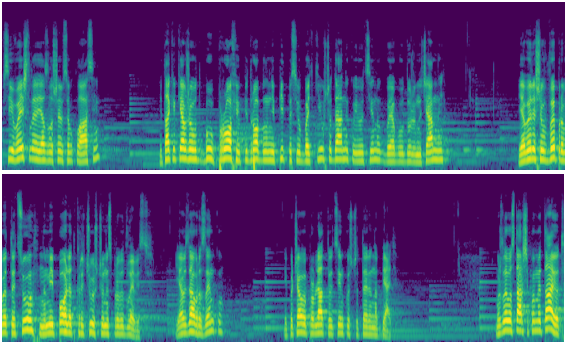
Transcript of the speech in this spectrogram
Всі вийшли, я залишився в класі. І так як я вже був профі в підробленні підписів батьків щоденнику і оцінок, бо я був дуже нечемний, я вирішив виправити цю, на мій погляд, кричущу несправедливість. Я взяв резинку і почав виправляти оцінку з 4 на 5. Можливо, старші пам'ятають,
